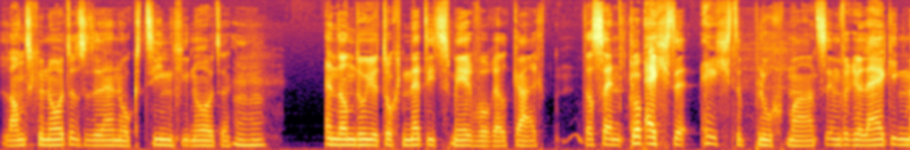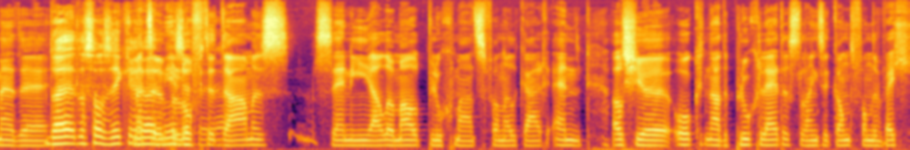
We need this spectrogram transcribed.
landgenoten, ze zijn ook teamgenoten. Mhm. En dan doe je toch net iets meer voor elkaar. Dat zijn Klopt. echte, echte ploegmaats in vergelijking met... eh, Dat, dat zal zeker met eh, de belofte ja. dames zijn niet allemaal ploegmaats van elkaar. En als je ook naar de ploegleiders langs de kant van de weg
